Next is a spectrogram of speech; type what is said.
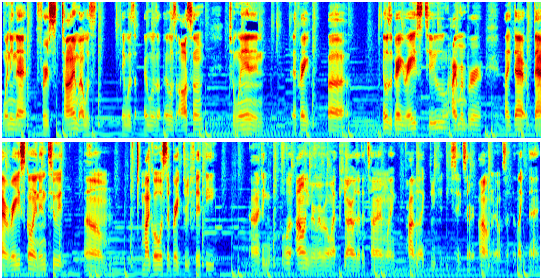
winning that first time, I was, it was, it was, it was awesome to win and a great, uh, it was a great race too. I remember like that that race going into it. Um, my goal was to break 350 I think well, I don't even remember what my PR was at the time, like probably like 356 or I don't know, something like that.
